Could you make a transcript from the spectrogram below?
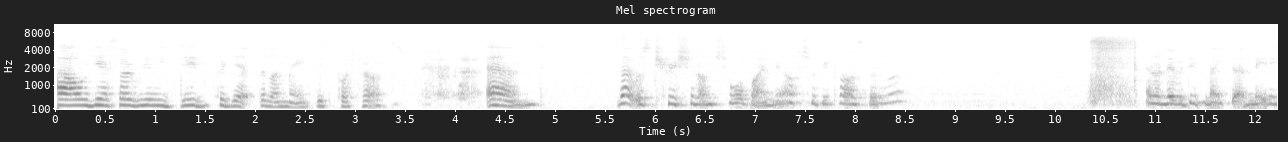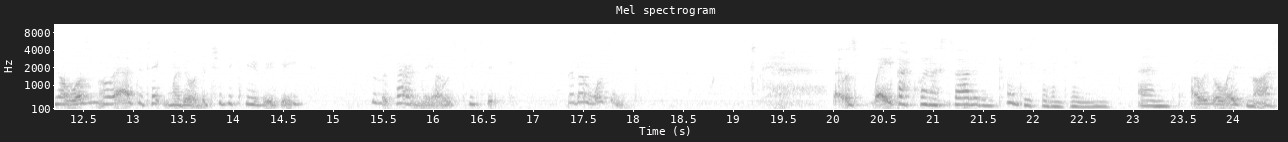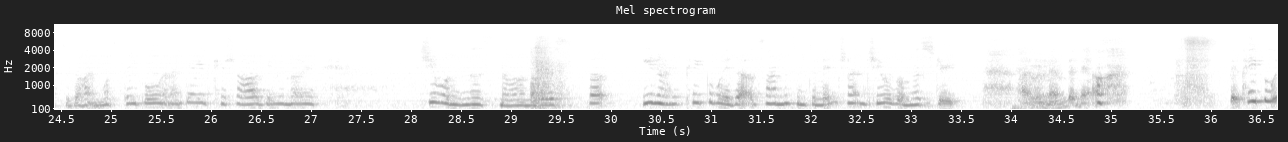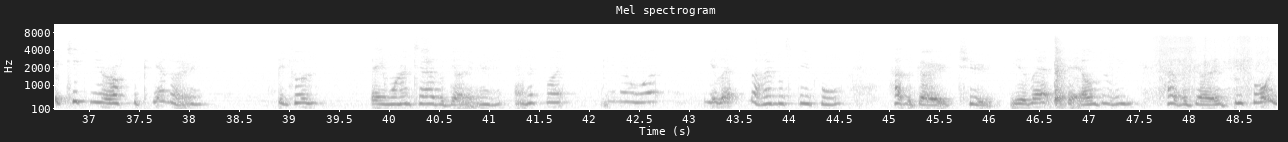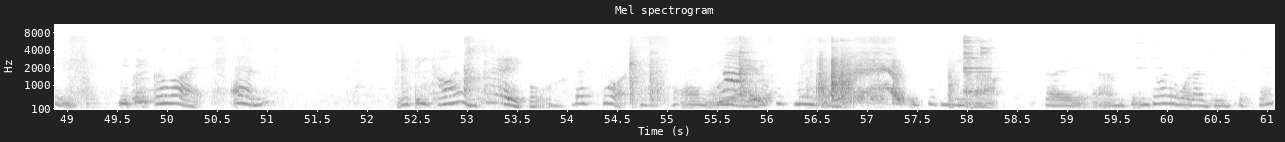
Oh, yes, I really did forget that I made this podcast. And that was Trish, and I'm sure by now she'll be passed over. And I never did make that meeting. I wasn't allowed to take my daughter to the QVB because apparently I was too sick. But I wasn't. That was way back when I started in 2017. And I was always nice to the homeless people, and I gave Trish a hug, even though she wasn't as anonymous. But you know, people with Alzheimer's and dementia, and she was on the street. I remember now. But people were kicking her off the piano because they wanted to have a go. And it's like, you know what? You let the homeless people have a go too. You let the elderly have a go before you. You be polite and you be kind to people. That's what. And anyway, this is me out. This is me out. So um, enjoy what I did just then.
